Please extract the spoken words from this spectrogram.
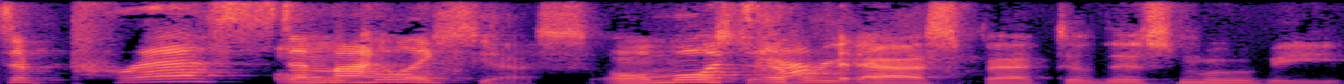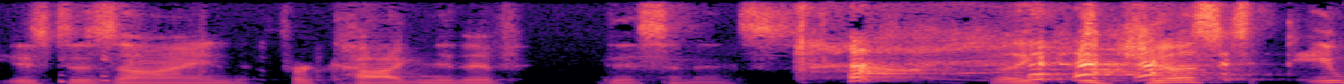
depressed? Am I like yes. Almost every happening? aspect of this movie is designed for cognitive dissonance. like it just it,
